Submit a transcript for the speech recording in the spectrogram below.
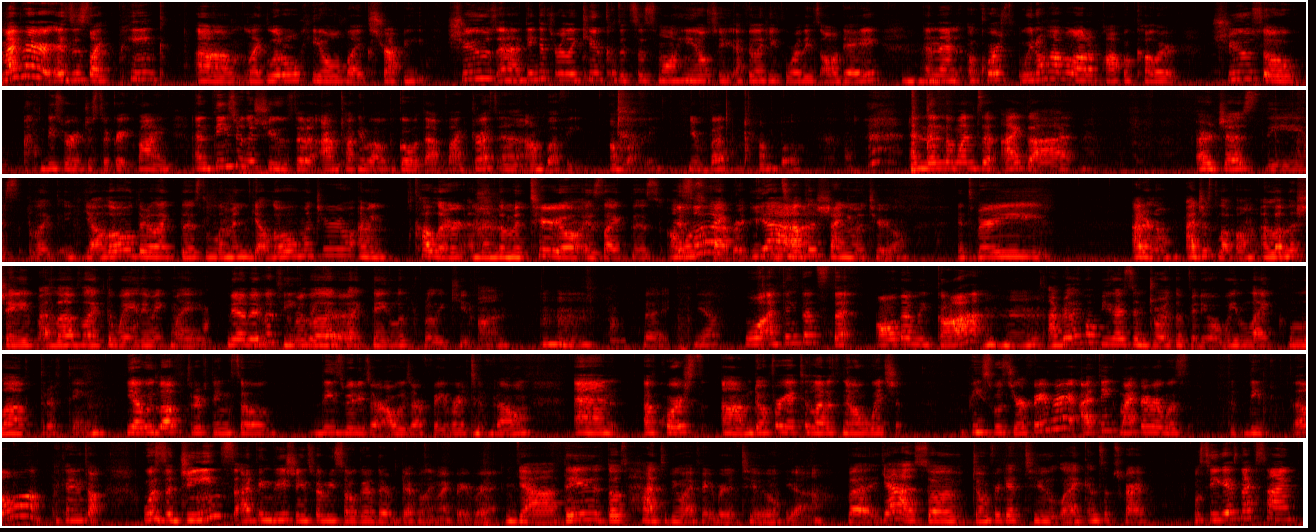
My pair is this like pink, um, like little heeled, like strappy shoes, and I think it's really cute because it's a small heel, so you, I feel like you can wear these all day. Mhm. And then of course we don't have a lot of pop of color shoes, so these were just a great find. And these are the shoes that I'm talking about to go with that black dress, and I'm Buffy. I'm Buffy. your butt. I'm Buff. And then the ones that I got are just these like yellow. They're like this lemon yellow material. I mean color, and then the material is like this almost like- fabric. Yeah, it's not the shiny material. It's very. I don't know. I just love them. I love the shape. I love like the way they make my Yeah, they look feet really look. good. Like they look really cute on. Mm-hmm. But yeah. Well, I think that's the all that we got. hmm I really hope you guys enjoyed the video. We like love thrifting. Yeah, we love thrifting, so these videos are always our favorite to Mhm. film. And of course, um, don't forget to let us know which piece was your favorite. I think my favorite was the, the oh, I can't even talk. Was the jeans? I think these jeans would be so good. They're definitely my favorite. Yeah, they those had to be my favorite too. Yeah. But yeah, so don't forget to like and subscribe. We'll see you guys next time.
